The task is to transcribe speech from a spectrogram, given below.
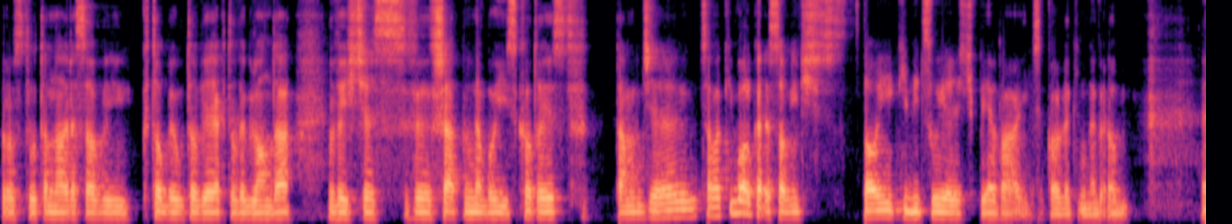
po prostu tam na Resowi kto był, to wie jak to wygląda. Wyjście z, szatni na boisko to jest tam, gdzie cała kibolka Resowi stoi, kibicuje, śpiewa i cokolwiek innego robi. E,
